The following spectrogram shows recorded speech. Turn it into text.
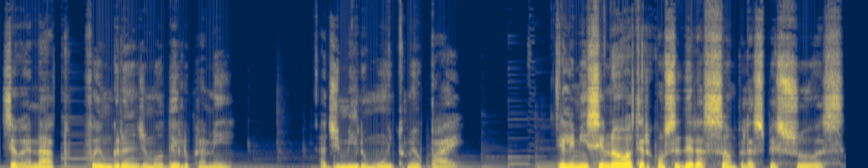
Seu Renato foi um grande modelo para mim. Admiro muito meu pai. Ele me ensinou a ter consideração pelas pessoas,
